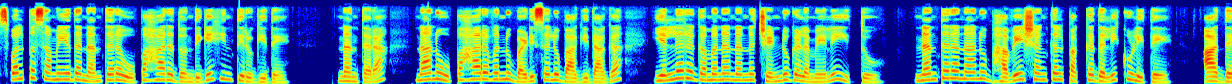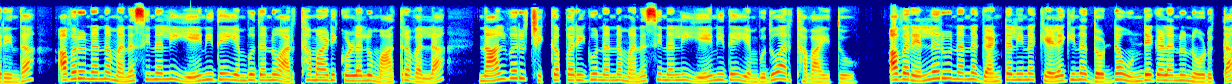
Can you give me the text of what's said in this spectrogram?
ಸ್ವಲ್ಪ ಸಮಯದ ನಂತರ ಉಪಹಾರದೊಂದಿಗೆ ಹಿಂತಿರುಗಿದೆ. ನಂತರ ನಾನು ಉಪಹಾರವನ್ನು ಬಡಿಸಲು ಬಾಗಿದಾಗ ಎಲ್ಲರ ಗಮನ ನನ್ನ ಚೆಂಡುಗಳ ಮೇಲೆ ಇತ್ತು. ನಂತರ ನಾನು ಭವೇಶಂಕಲ್ ಪಕ್ಕದಲ್ಲಿ ಕುಳಿತೆ, ಆದ್ದರಿಂದ ಅವರು ನನ್ನ ಮನಸ್ಸಿನಲ್ಲಿ ಏನಿದೆ ಎಂಬುದನ್ನು ಅರ್ಥಮಾಡಿಕೊಳ್ಳಲು ಮಾತ್ರವಲ್ಲ ನಾಲ್ವರು ಚಿಕ್ಕಪ್ಪರಿಗೂ ನನ್ನ ಮನಸ್ಸಿನಲ್ಲಿ ಏನಿದೆ ಎಂಬುದು ಅರ್ಥವಾಯಿತು. ಅವರೆಲ್ಲರೂ ನನ್ನ ಗಂಟಲಿನ ಕೆಳಗಿನ ದೊಡ್ಡ ಉಂಡೆಗಳನ್ನು ನೋಡುತ್ತಾ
